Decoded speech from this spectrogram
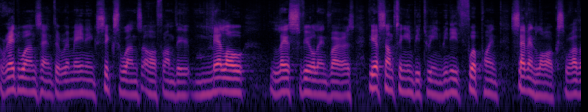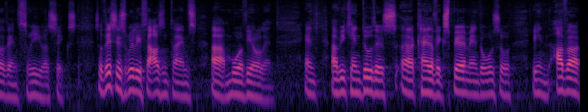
red ones and the remaining six ones are from the mellow, less virulent virus. We have something in between. We need 4.7 logs rather than three or six. So this is really 1,000 times uh, more virulent. And uh, we can do this uh, kind of experiment also in other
